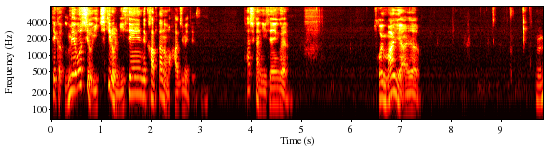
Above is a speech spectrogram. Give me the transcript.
てか、梅干しを1キロ2000円で買ったのも初めてですね。確か2000円ぐらいだこれマジであれだろ。うーん。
